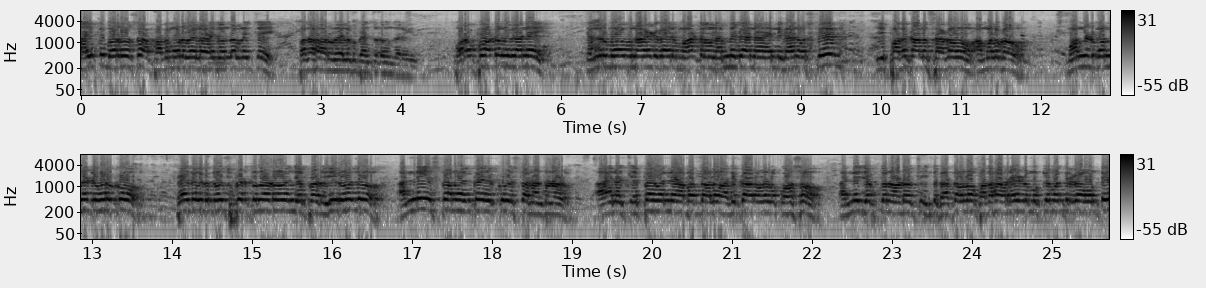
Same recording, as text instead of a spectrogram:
రైతు భరోసా పదమూడు వేల ఐదు వందల నుంచి పదహారు వేలకు పెంచడం జరిగింది. పొరపాటును కానీ చంద్రబాబు నాయుడు గారి మాటలు నమ్మి కానీ ఆయన్ని కానీ వస్తే ఈ పథకాలు సగం అమలు కావు. మొన్నటి మొన్నటి వరకు పేదలకు దోచిపెడుతున్నాడు అని చెప్పాడు. ఈ రోజు అన్ని ఇస్తాను ఇంకా ఎక్కువ ఇస్తాను అంటున్నాడు. ఆయన చెప్పేవన్నీ అబద్ధాలు అధికారుల కోసం అన్ని చెప్తున్నాడు. ఇంత గతంలో పదహారేళ్ళు ముఖ్యమంత్రిగా ఉంటే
